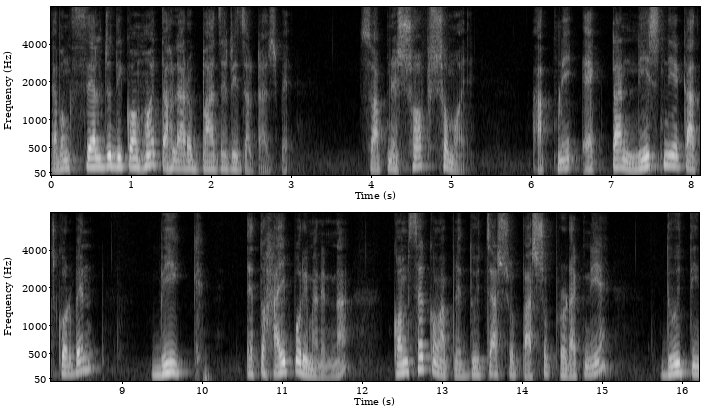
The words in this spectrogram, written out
এবং সেল যদি কম হয়, তাহলে আরও বাজে রেজাল্ট আসবে। সো আপনি সব সময় আপনি একটা নিশ নিয়ে কাজ করবেন বিগ এত হাই পরিমাণের না। কমসে কম আপনি দুই, চারশো, পাঁচশো প্রোডাক্ট নিয়ে দুই, তিন,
